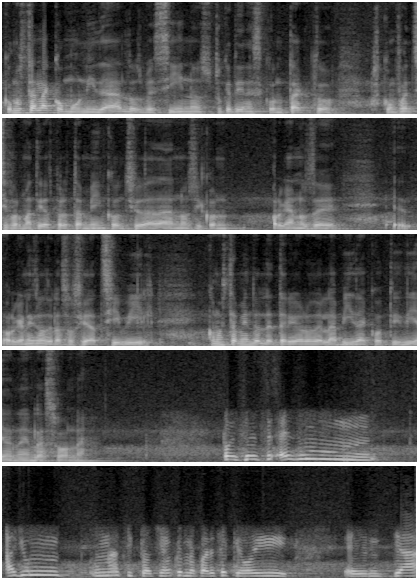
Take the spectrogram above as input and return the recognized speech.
¿Cómo está la comunidad, los vecinos? Tú que tienes contacto pues, con fuentes informativas, pero también con ciudadanos y con órganos de, eh, organismos de la sociedad civil, ¿cómo están viendo el deterioro de la vida cotidiana en la zona? Pues es, es hay un, una situación que me parece que hoy eh, ya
